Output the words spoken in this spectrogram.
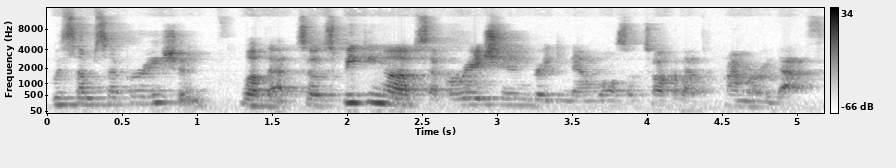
with some separation. Love that. So speaking of separation, breaking down, we'll also talk about the primary bath.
